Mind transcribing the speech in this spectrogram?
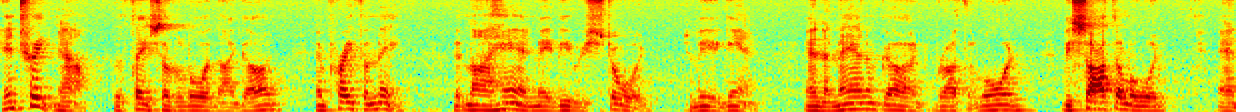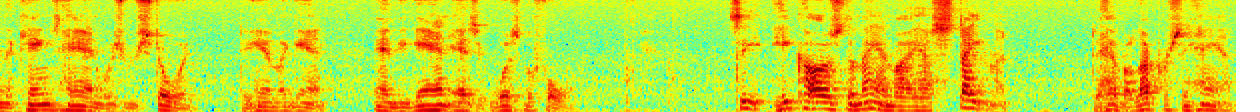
Entreat now the face of the Lord thy God, and pray for me, that my hand may be restored to me again. And the man of God brought the Lord, besought the Lord, and the king's hand was restored to him again, and began as it was before. See, he caused the man by a statement to have a leprosy hand,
